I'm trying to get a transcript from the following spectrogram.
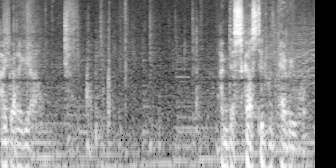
I gotta go. I'm disgusted with everyone.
